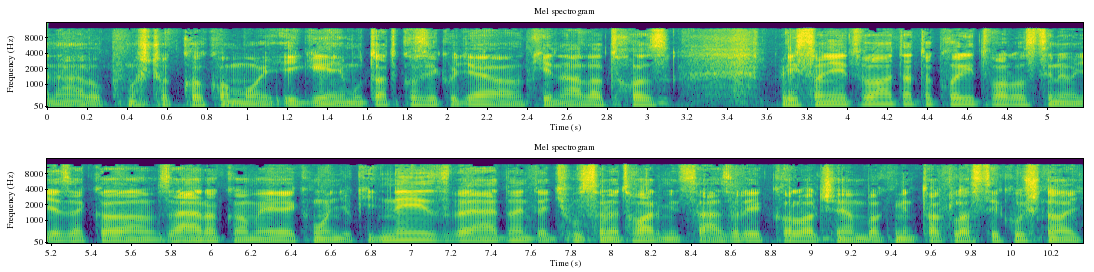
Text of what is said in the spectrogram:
náluk most akkor komoly igény mutatkozik ugye a kínálathoz viszonyítva, tehát akkor itt valószínű, hogy ezek az árak, amelyek mondjuk így nézve, hát egy 25-30 százalékkal alacsonyabbak, mint a klasszikus nagy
